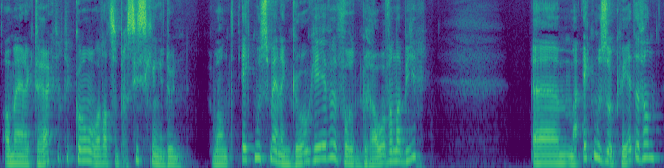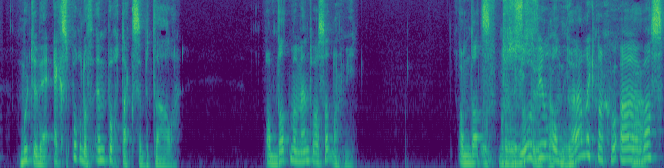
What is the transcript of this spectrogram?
om eigenlijk erachter te komen wat dat ze precies gingen doen. Want ik moest mij een go geven voor het brouwen van dat bier. Ehm, maar ik moest ook weten van, moeten wij export- of importtaxen betalen? Op dat moment was dat nog niet. Omdat Of- er zoveel nog niet. onduidelijk nog eh, Ah. was,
